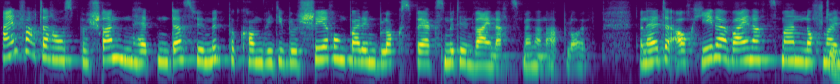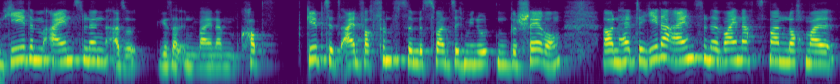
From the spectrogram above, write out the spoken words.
einfach daraus bestanden hätten, dass wir mitbekommen, wie die Bescherung bei den Blocksbergs mit den Weihnachtsmännern abläuft. Dann hätte auch jeder Weihnachtsmann nochmal jedem einzelnen, also wie gesagt, in meinem Kopf gibt es jetzt einfach 15 bis 20 Minuten Bescherung. Und hätte jeder einzelne Weihnachtsmann nochmal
